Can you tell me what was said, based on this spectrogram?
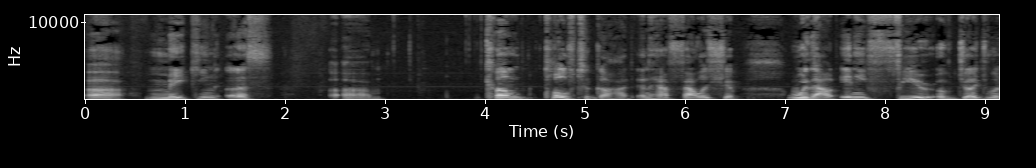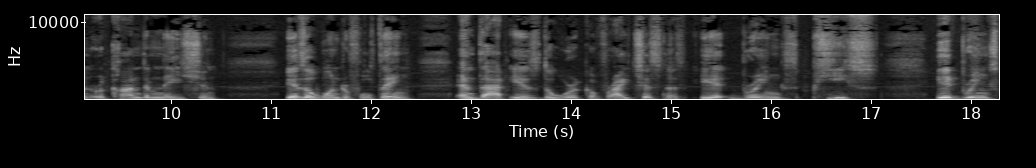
uh, making us um, come close to God and have fellowship without any fear of judgment or condemnation is a wonderful thing. And that is the work of righteousness. It brings peace, it brings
